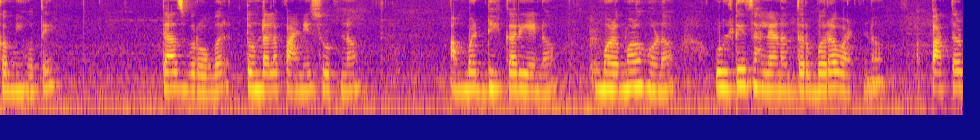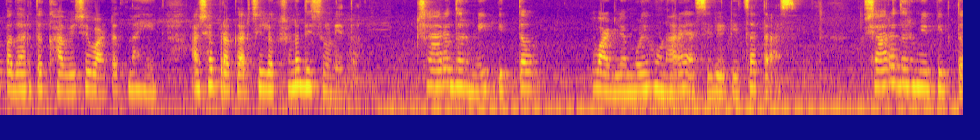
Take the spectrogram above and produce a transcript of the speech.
कमी होते. त्याचबरोबर तोंडाला पाणी सुटणं आंबट ढेकर येणं मळमळ होणं उलटी झाल्यानंतर बरं वाटणं पातळ पदार्थ खावेसे वाटत नाहीत अशा प्रकारची लक्षणं दिसून येतात. क्षारधर्मी पित्त वाढल्यामुळे होणारा ॲसिडिटीचा त्रास. क्षारधर्मी पित्त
